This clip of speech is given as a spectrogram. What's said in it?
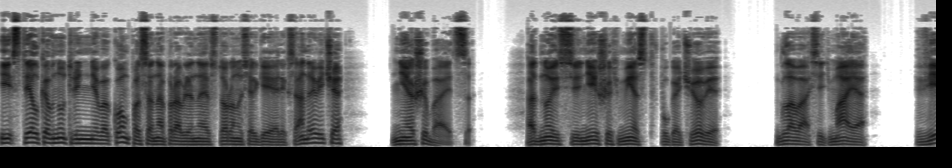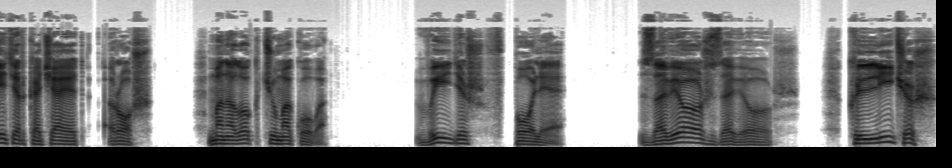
И стрелка внутреннего компаса, направленная в сторону Сергея Александровича, не ошибается. Одно из сильнейших мест в Пугачеве, глава седьмая, «Ветер качает рожь», монолог Чумакова. «Выйдешь в поле, зовешь, зовешь, кличешь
